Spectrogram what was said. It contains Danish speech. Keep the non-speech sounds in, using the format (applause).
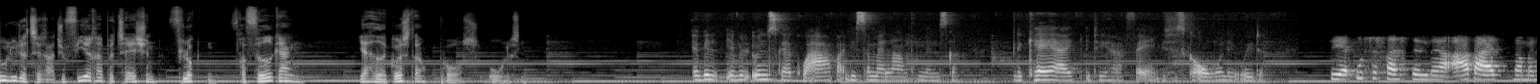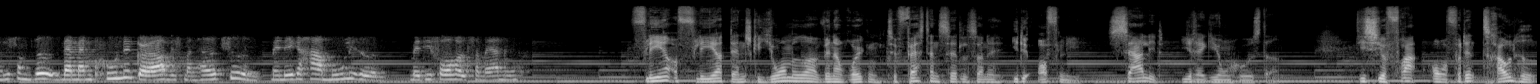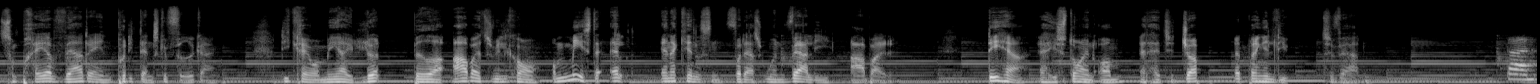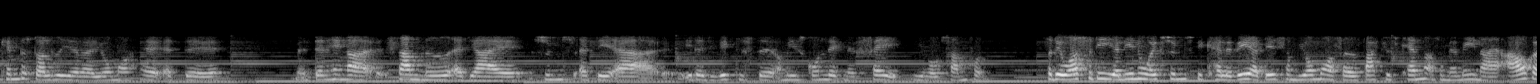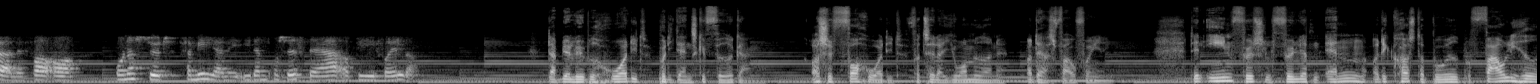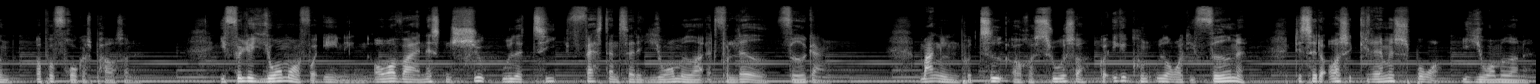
Du lytter til Radio 4-reportagen Flugten fra fødegangen. Jeg hedder Gustav Pors Olesen. Jeg vil, jeg vil ønske, at jeg kunne arbejde ligesom alle andre mennesker. Men det kan jeg ikke i det her fag, hvis jeg skal overleve i det. Det er utilfredsstillende at arbejde, når man ligesom ved, hvad man kunne gøre, hvis man havde tiden, men ikke har muligheden med de forhold, som er nu. Flere og flere danske jordmødre vender ryggen til fastansættelserne i det offentlige, særligt i Region Hovedstaden. De siger fra over for den travlhed, som præger hverdagen på de danske fødegange. De kræver mere i løn, bedre arbejdsvilkår og mest af alt anerkendelsen for deres uundværlige arbejde. Det her er historien om at have til job at bringe liv til verden. Der er en kæmpe stolthed i at være jommer, at, at men den hænger sammen med, at jeg synes, at det er et af de vigtigste og mest grundlæggende fag i vores samfund. Så det er jo også fordi, jeg lige nu ikke synes, vi kan levere det, som jordmorfaget faktisk kan, og som jeg mener er afgørende for at understøtte familierne i den proces, det er at blive forældre. Der bliver løbet hurtigt på de danske fødegange. Også for hurtigt, fortæller jordmøderne og deres fagforening. Den ene fødsel følger den anden, og det koster både på fagligheden og på frokostpauserne. Ifølge Jordmorforeningen overvejer næsten 7 ud af 10 fastansatte jordmøder at forlade fødegangen. Manglen på tid og ressourcer går ikke kun ud over de fødende, det sætter også grimme spor i jordmøderne.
